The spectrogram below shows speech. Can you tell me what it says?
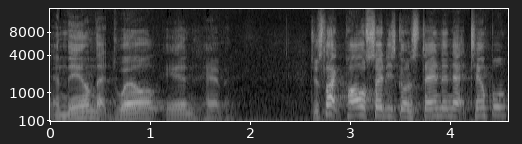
and them that dwell in heaven. Just like Paul said he's going to stand in that temple,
